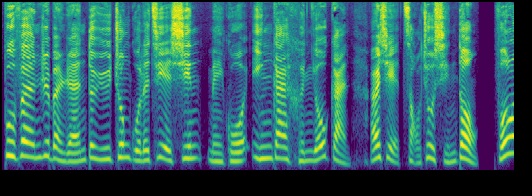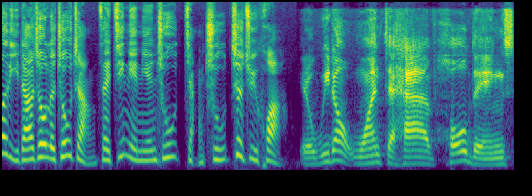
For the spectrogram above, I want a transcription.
部分日本人对于中国的戒心，美国应该很有感，而且早就行动。佛罗里达州的州长在今年年初讲出这句话。You know, we don't want to have holdings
